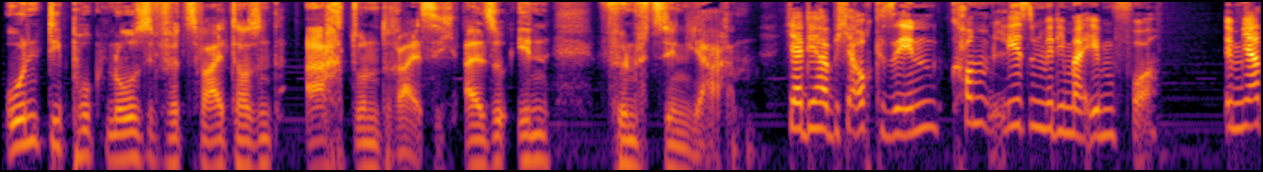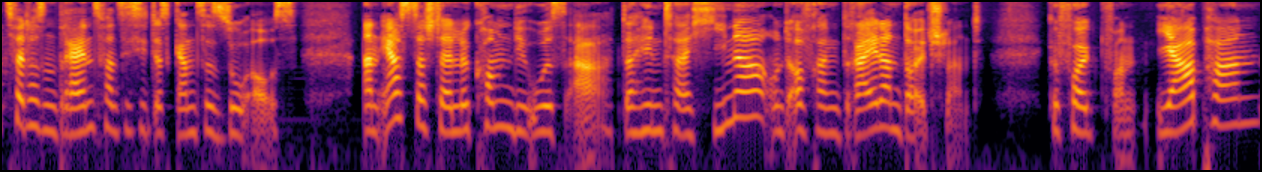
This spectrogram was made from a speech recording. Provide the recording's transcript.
und die Prognose für 2038, also in 15 Jahren. Ja, die habe ich auch gesehen. Komm, lesen wir die mal eben vor. Im Jahr 2023 sieht das Ganze so aus. An erster Stelle kommen die USA, dahinter China und auf Rang 3 dann Deutschland. Gefolgt von Japan,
